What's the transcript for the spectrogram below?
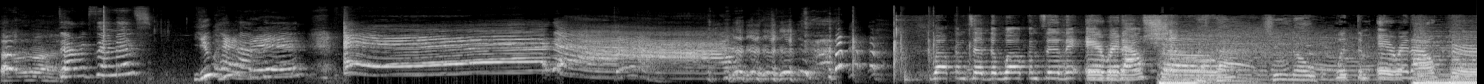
All right. Derrick Simmons. You have, have been. Welcome to the welcome to the Air It Out Show Gino. with them Air It Out girls.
